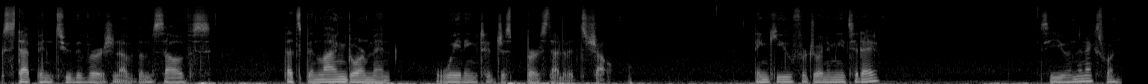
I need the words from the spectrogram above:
step into the version of themselves that's been lying dormant, waiting to just burst out of its shell. Thank you for joining me today. See you in the next one.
